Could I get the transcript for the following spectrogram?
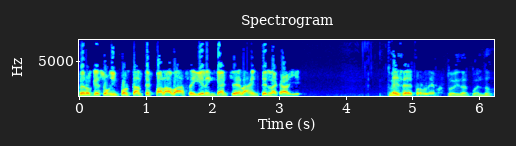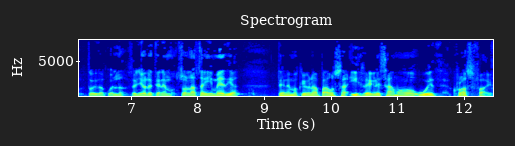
pero que son importantes para la base y el enganche de la gente en la calle. Estoy- Ese es el problema. Estoy de acuerdo, estoy de acuerdo. Señores, tenemos, son las seis y media, tenemos que ir a una pausa y regresamos with Crossfire.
